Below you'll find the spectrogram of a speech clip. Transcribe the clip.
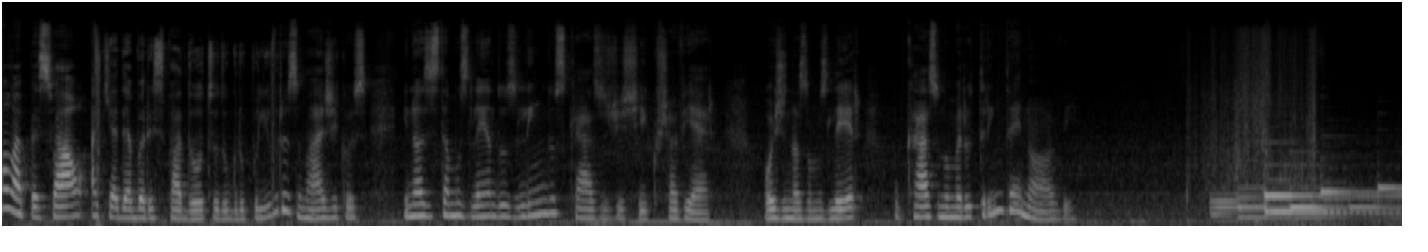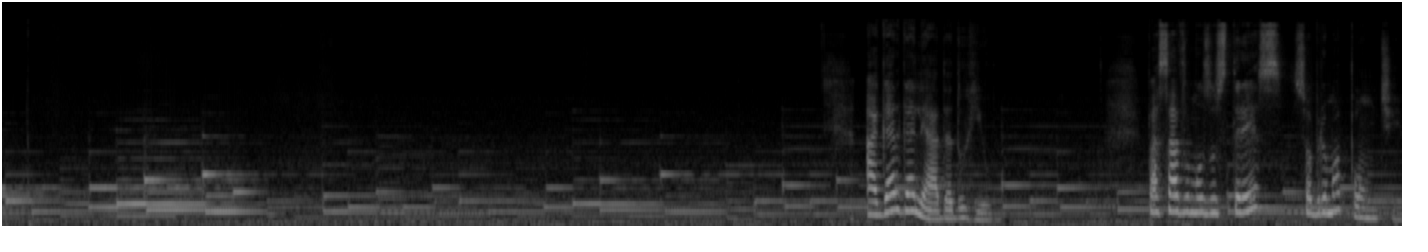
Olá pessoal, aqui é Débora Espadoto do grupo Livros Mágicos e nós estamos lendo os lindos casos de Chico Xavier. Hoje nós vamos ler o caso número 39. A gargalhada do rio. Passávamos os três sobre uma ponte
